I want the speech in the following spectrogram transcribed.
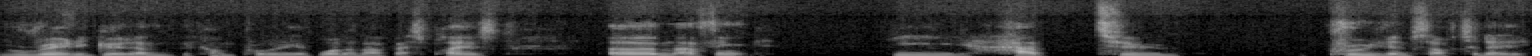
really good and become probably one of our best players. Um, I think he had to prove himself today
